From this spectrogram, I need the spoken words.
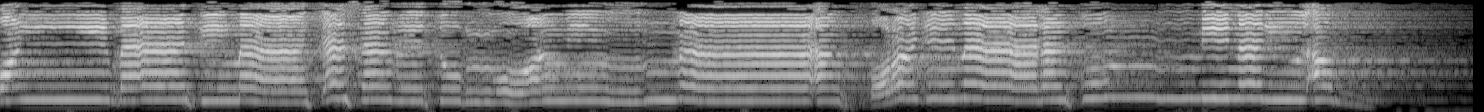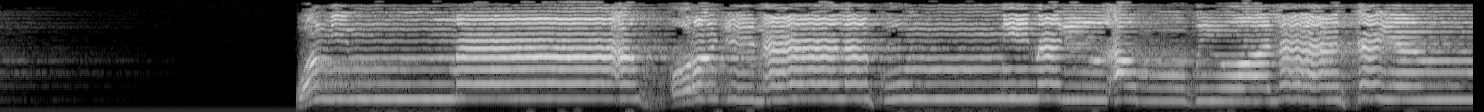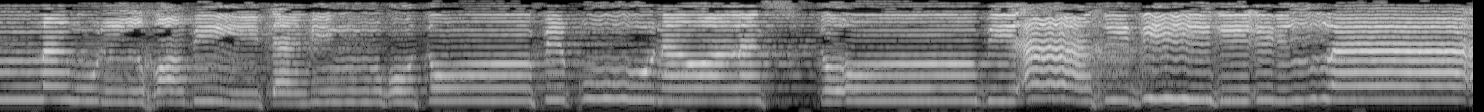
طيبات ما كسبتم ومما أخرجنا لكم من الأرض الخبيث منه تنفقون ولستم بآخذيه إلا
